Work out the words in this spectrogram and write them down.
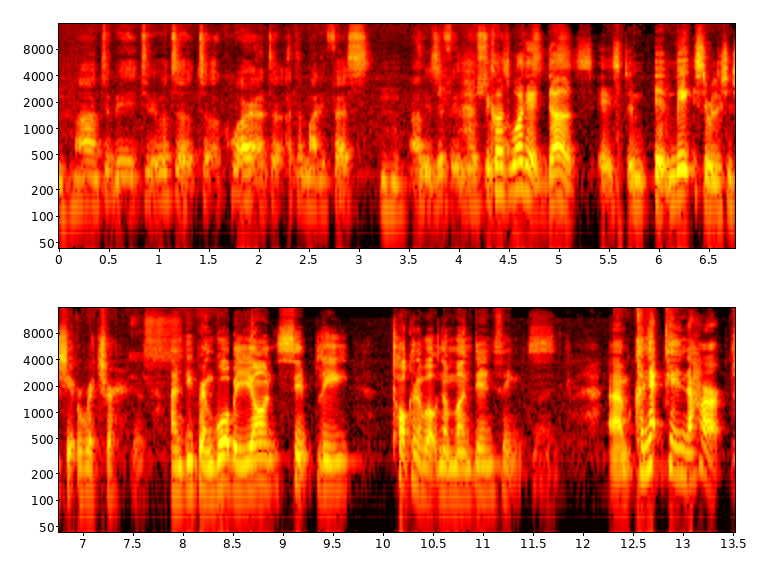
Mm-hmm. uh, to be to be able to, to acquire and to, and to manifest uh, these different emotional Mm-hmm. Because what it does is to, it makes the relationship richer Yes. and deeper and go beyond simply talking about the mundane things. Um, connecting the heart.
